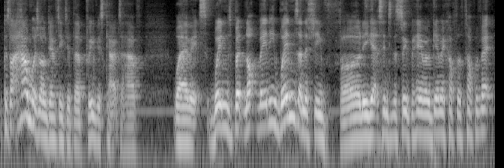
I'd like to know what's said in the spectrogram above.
Because like, how much longevity did the previous character have? Where it's wins but not really wins, and if she fully gets into the superhero gimmick off the top of it,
